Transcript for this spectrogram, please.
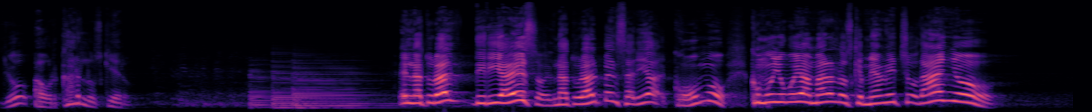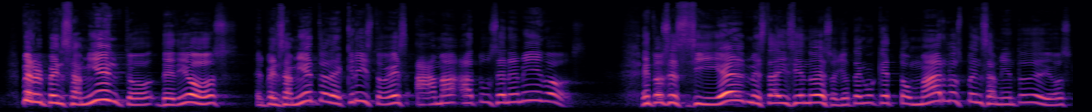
yo ahorcarlos quiero. El natural diría eso, el natural pensaría, ¿cómo? ¿Cómo yo voy a amar a los que me han hecho daño? Pero el pensamiento de Dios, el pensamiento de Cristo es, ama a tus enemigos. Entonces, si Él me está diciendo eso, yo tengo que tomar los pensamientos de Dios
